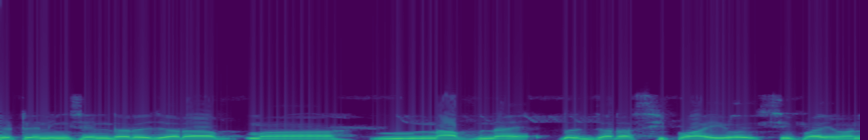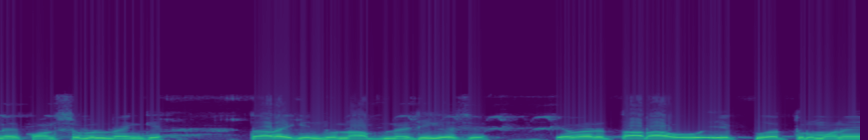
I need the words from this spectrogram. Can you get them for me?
যে ট্রেনিং সেন্টারে যারা নাপ নেয়, যারা সিপাহী হয় সিপাহী মানে কনস্টেবল র্যাঙ্কে তারাই কিন্তু নাপ নেয়, ঠিক আছে? এবারে তারাও একটু একটু মানে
